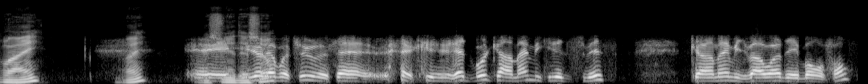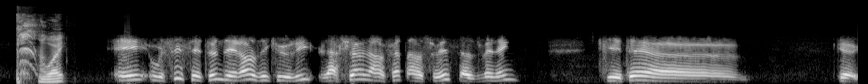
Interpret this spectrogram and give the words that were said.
Ouais. Ouais. Je me Et, de et ça. la voiture, c'est Red Bull quand même et Crédit Suisse. Quand même, il devait avoir des bons fonds. Ouais. Et aussi, c'est une des rares écuries, la seule en fait en Suisse, à Svenning, qui était euh, qui, a,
